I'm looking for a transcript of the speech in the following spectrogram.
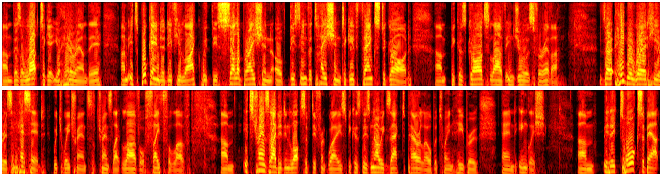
Um, there's a lot to get your head around there. Um, it's bookended, if you like, with this celebration of this invitation to give thanks to God um, because God's love endures forever. The Hebrew word here is hesed, which we trans- translate love or faithful love. Um, it's translated in lots of different ways because there's no exact parallel between Hebrew and English. Um, it, it, talks about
